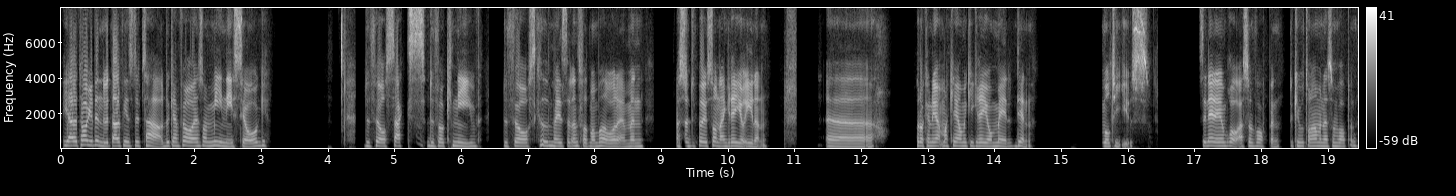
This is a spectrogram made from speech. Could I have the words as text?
jag hade tagit en du vet, där finns typ så här. Du kan få en sån minisåg. Du får sax, du får kniv, du får skruvmejsel, inte för att man behöver det, men alltså, du får ju såna grejer i den. Uh, för då kan du, man kan göra mycket grejer med den. Multi-use. Sen är det en bra, alltså vapen. Du kan fortfarande använda det som vapen.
